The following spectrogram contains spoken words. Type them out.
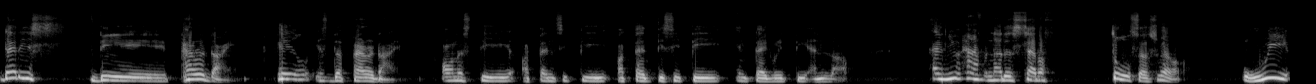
that is the paradigm. HAIL is the paradigm. Honesty, authenticity, authenticity, integrity, and love. And you have another set of tools as well. we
